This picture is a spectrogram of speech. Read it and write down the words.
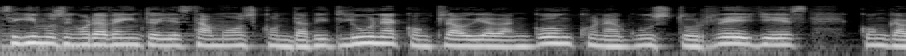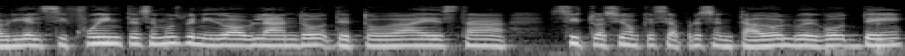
Seguimos en hora 20, hoy estamos con David Luna, con Claudia Dangón, con Augusto Reyes, con Gabriel Cifuentes. Hemos venido hablando de toda esta situación que se ha presentado luego de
